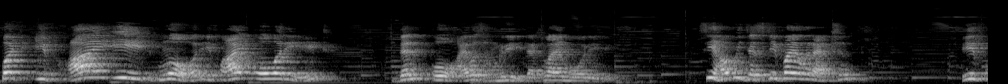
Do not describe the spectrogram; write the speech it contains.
But if I eat more, if I overeat, then oh, I was hungry. That's why I'm overeating. See how we justify our actions. If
